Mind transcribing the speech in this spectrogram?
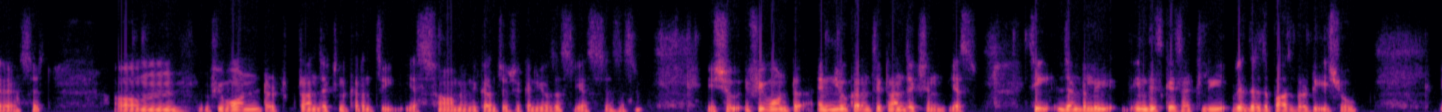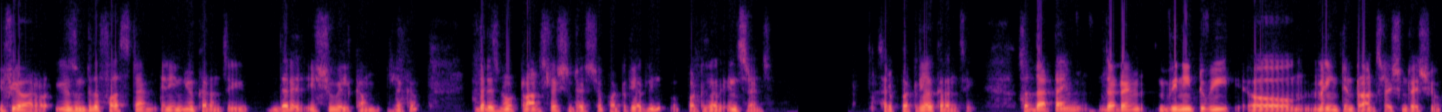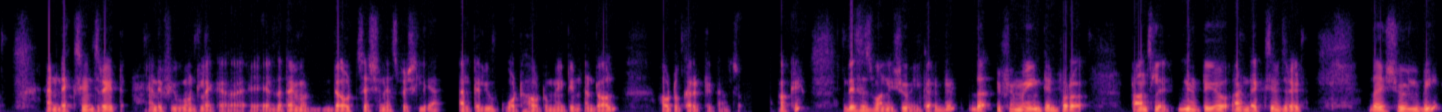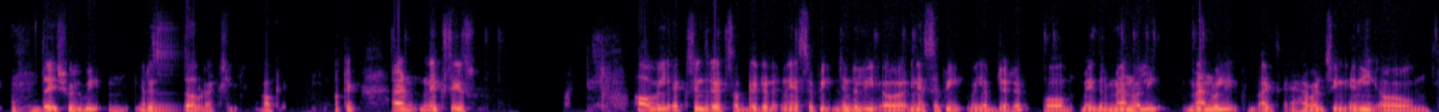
um, if you want a transaction currency, yes, how many currencies you can use this? Yes, yes, yes. Issue if you want a new currency transaction, yes. See, generally in this case, actually, where there is a possibility issue, if you are using to the first time any new currency, there is issue will come like a there is no translation ratio, particularly particular instance, sorry, particular currency. So that time, that time we need to be uh, maintain translation ratio and exchange rate. And if you want, like uh, at the time of doubt session, especially, I'll tell you what how to maintain and all, how to correct it also. Okay, this is one issue we'll correct it. The if you maintain for a translation ratio and exchange rate, the issue will be the issue will be resolved actually. Okay, okay. And next is how will exchange rates updated in SAP? Generally, uh, in SAP, will update it uh, either manually. Manually, I haven't seen any um,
